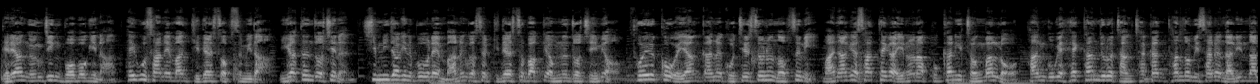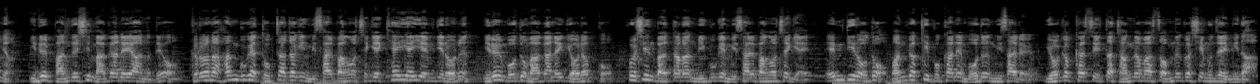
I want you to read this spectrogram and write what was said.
대량 응징 보복이나 해구 산에만 기댈 수 없습니다. 이 같은 조치는 심리적인 부분에 많은 것을 기댈 수밖에 없는 조치이며 토일코 외양간을 고칠 수는 없으니 만약에 사태가 일어나 북한이 정말로 한국의 핵탄두로 장착한 탄도미사일을 날린다면 이를 반드시 막아내야 하는데요. 그러나 한국의 독자적인 미사일 방어 체계 KAMD로는 이를 모두 막아내기 어렵고 훨씬 발달한 미국의 미사일 방어 체계 MD로도 완벽히 북한의 모든 미사일을 요격할 수 있다 장담할 수 없는 것이 문제입니다.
